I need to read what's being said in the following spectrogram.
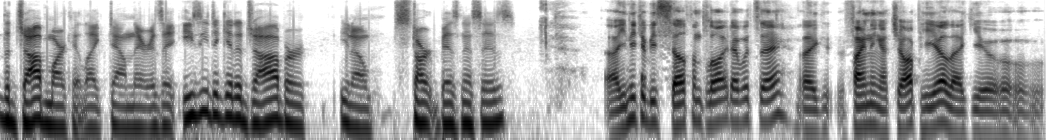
the job market like down there? Is it easy to get a job or you know start businesses? Uh, you need to be self-employed, I would say. Like finding a job here, like you,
